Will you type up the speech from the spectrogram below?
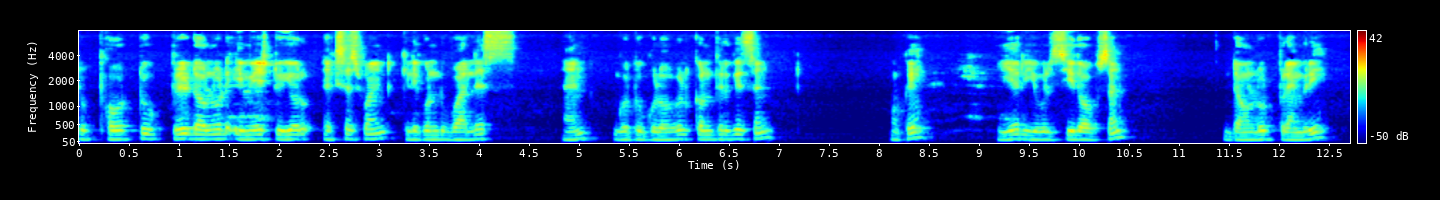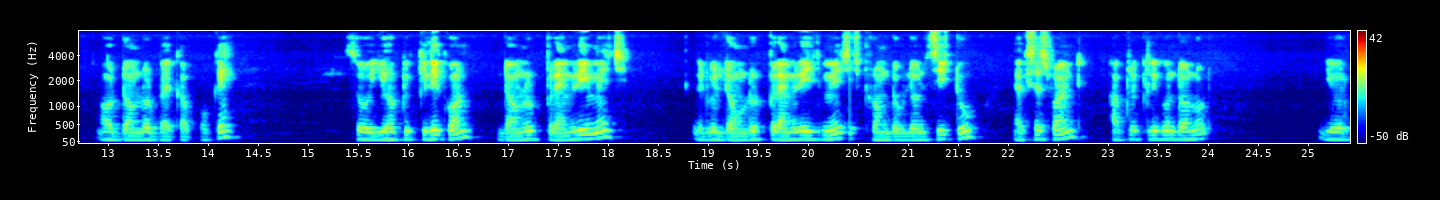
To for to pre-download image to your access point click on wireless and go to global configuration okay? Here you will see the option download primary or download backup okay? So you have to click on download primary image it will download primary image from WLC to access point. After click on download your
